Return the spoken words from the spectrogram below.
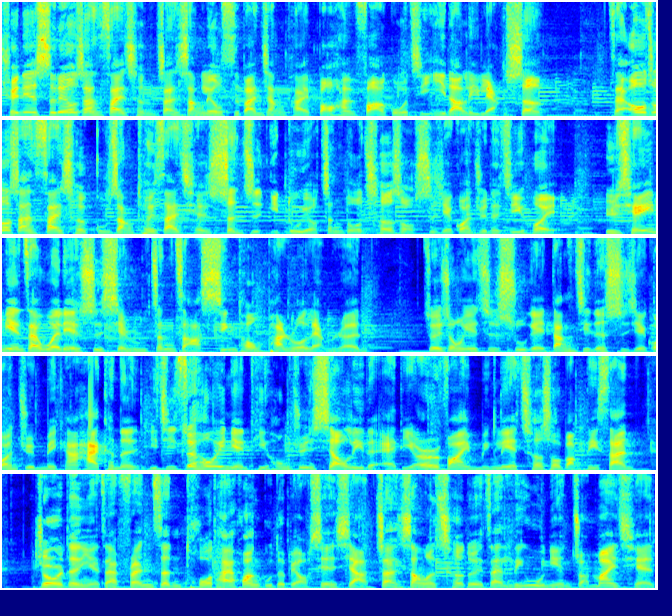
全年十六站赛程，站上六次颁奖台，包含法国及意大利两胜。在欧洲站赛车故障退赛前，甚至一度有争夺车手世界冠军的机会，与前一年在威廉士陷入挣扎，形同判若两人。最终也只输给当季的世界冠军 m i k a h a k k n e n 以及最后一年替红军效力的 Eddie Irvine，名列车手榜第三。Jordan 也在 f r e n z e n 脱胎换骨的表现下，站上了车队在零五年转卖前，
